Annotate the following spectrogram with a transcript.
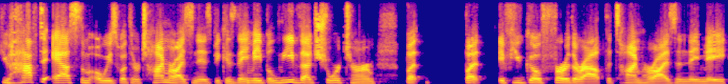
you have to ask them always what their time horizon is because they may believe that short term but but if you go further out the time horizon, they may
